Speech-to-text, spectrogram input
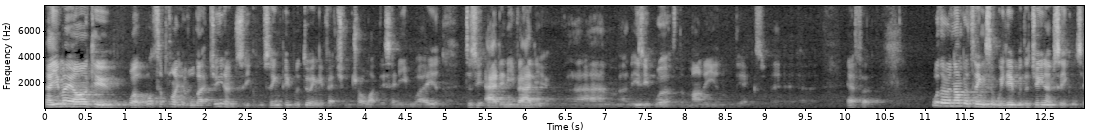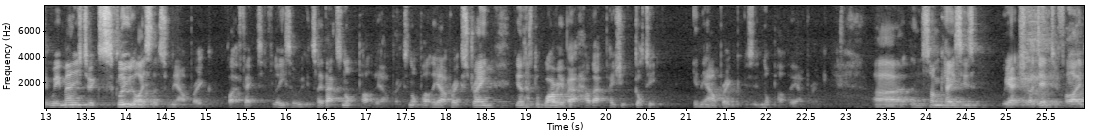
Now you may argue, well, what's the point of all that genome sequencing? People are doing infection control like this anyway. Does it add any value? Um, and is it worth the money and all the uh, effort? Well, there are a number of things that we did with the genome sequencing. We managed to exclude isolates from the outbreak quite effectively, so we could say that's not part of the outbreak. It's not part of the outbreak strain. You don't have to worry about how that patient got it in the outbreak because it's not part of the outbreak. Uh, in some cases, we actually identified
